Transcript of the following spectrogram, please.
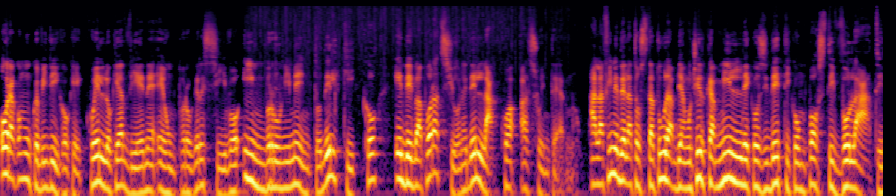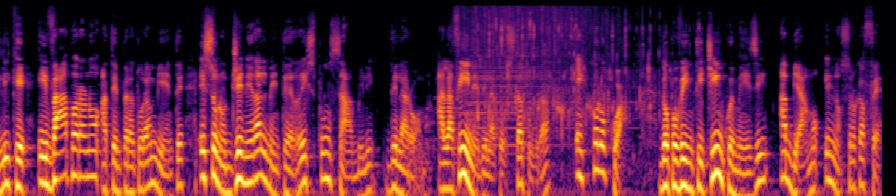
Ora comunque vi dico che quello che avviene è un progressivo imbrunimento del chicco ed evaporazione dell'acqua al suo interno. Alla fine della tostatura abbiamo circa mille cosiddetti composti volatili che evaporano a temperatura ambiente e sono generalmente responsabili dell'aroma. Alla fine della tostatura, eccolo qua. Dopo 25 mesi abbiamo il nostro caffè.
